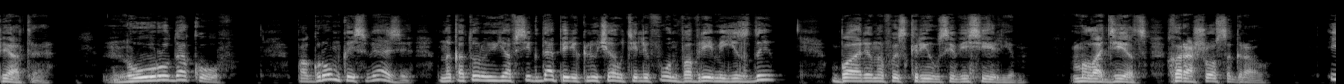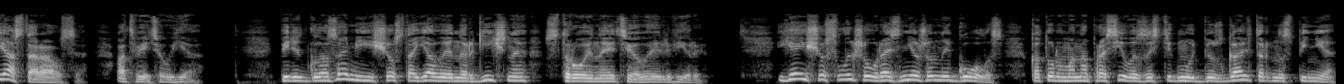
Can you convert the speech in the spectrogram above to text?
Пятое. Ну, Рудаков. По громкой связи, на которую я всегда переключал телефон во время езды, Баринов искрился весельем. «Молодец, хорошо сыграл». «Я старался», — ответил я. Перед глазами еще стояло энергичное, стройное тело Эльвиры. Я еще слышал разнеженный голос, которым она просила застегнуть бюстгальтер на спине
